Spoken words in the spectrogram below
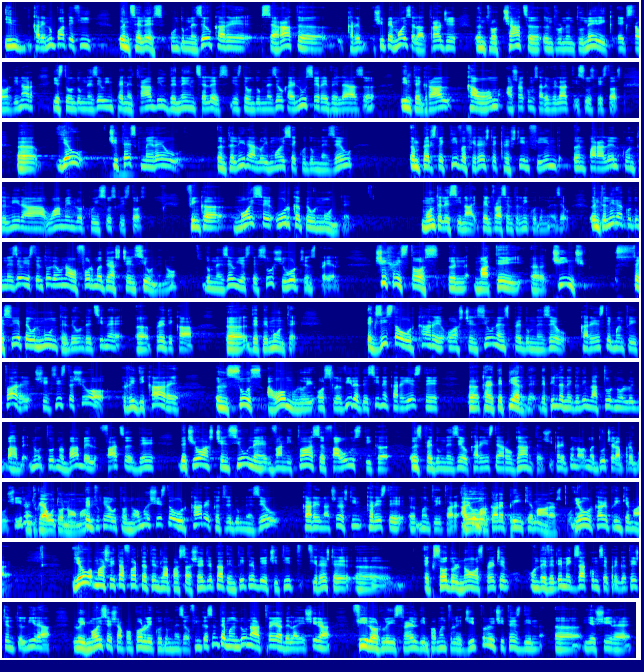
in, care nu poate fi înțeles, un Dumnezeu care se arată, care și pe Moise îl atrage într-o ceață, într-un întuneric extraordinar, este un Dumnezeu impenetrabil de neînțeles. Este un Dumnezeu care nu se revelează integral ca om, așa cum s-a revelat Isus Hristos. Uh, eu citesc mereu întâlnirea lui Moise cu Dumnezeu în perspectivă, firește, creștin fiind, în paralel cu întâlnirea oamenilor cu Isus Hristos. Fiindcă Moise urcă pe un munte, muntele Sinai, pentru a se întâlni cu Dumnezeu. Întâlnirea cu Dumnezeu este întotdeauna o formă de ascensiune, nu? Dumnezeu este sus și urci înspre El. Și Hristos în Matei 5 uh, se suie pe un munte de unde ține uh, predica uh, de pe munte. Există o urcare, o ascensiune înspre Dumnezeu care este mântuitoare și există și o ridicare în sus a omului, o slăvire de sine care este care te pierde. De pildă ne gândim la turnul lui Babel. Nu? Turnul Babel față de... Deci e o ascensiune vanitoasă, faustică, înspre Dumnezeu, care este arogantă și care până la urmă duce la prăbușire. Pentru că e autonomă. Pentru că e autonomă și este o urcare către Dumnezeu care în același timp care este uh, mântuitoare. Dar Acum, e o urcare prin chemare, aș spune. E o urcare prin chemare. Eu m-aș uita foarte atent la pasaj și ai dreptate. Întâi trebuie citit, firește, uh, Exodul 19, unde vedem exact cum se pregătește întâlnirea lui Moise și a poporului cu Dumnezeu. Fiindcă suntem în luna a treia de la ieșirea fiilor lui Israel din pământul Egiptului, citesc din uh, ieșire 19.1,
